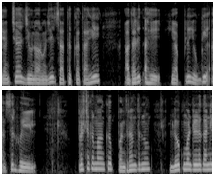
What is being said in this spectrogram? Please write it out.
यांच्या जीवनावर म्हणजे जातक कथा हे आधारित आहे. हे आपले योग्य आन्सर होईल. प्रश्न क्रमांक पंधरा मित्रांनो. लोकमान टिळकांनी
